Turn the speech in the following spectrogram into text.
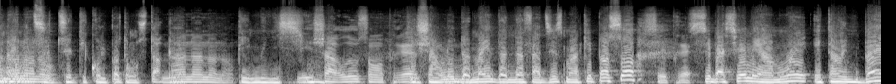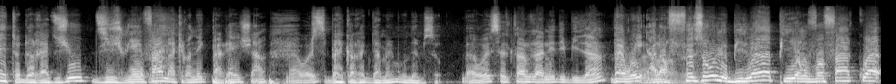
demain. non, non, tu, non. Tu t'écoules pas ton stock. Non, là. non, non, non. Tes munitions. Les charlots sont prêts. Les charlots demain de 9 à 10. Manquez pas ça. C'est prêt. Sébastien, néanmoins, étant une bête de radio, dit je viens faire ma chronique pareil, Charles. Ben oui. C'est bien correct de même, on aime ça. Ben oui, c'est le temps de l'année des bilans. Ben oui, alors, Alors, faisons le bilan, puis on va faire quoi?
